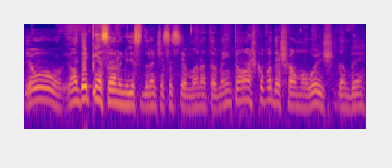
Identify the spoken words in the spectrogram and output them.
Eu, eu andei pensando nisso durante essa semana também, então acho que eu vou deixar uma hoje também.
